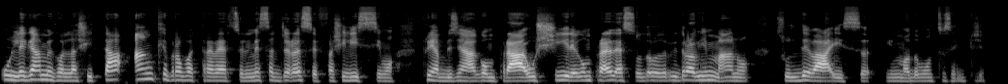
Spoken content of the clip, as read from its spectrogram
un legame con la città anche proprio attraverso il messaggero adesso è facilissimo prima bisognava comprare, uscire, comprare adesso te lo ritrovi in mano sul device in modo molto semplice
